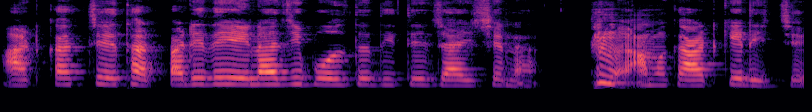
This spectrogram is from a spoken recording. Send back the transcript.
আটকাচ্ছে থার্ড পার্টিদের এনার্জি বলতে দিতে চাইছে না। আমাকে আটকে দিচ্ছে।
